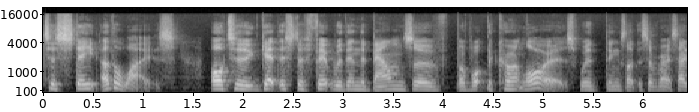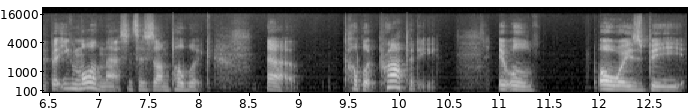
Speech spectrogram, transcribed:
to state otherwise, or to get this to fit within the bounds of, of what the current law is with things like the Civil Rights Act. But even more than that, since this is on public uh, public property, it will always be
